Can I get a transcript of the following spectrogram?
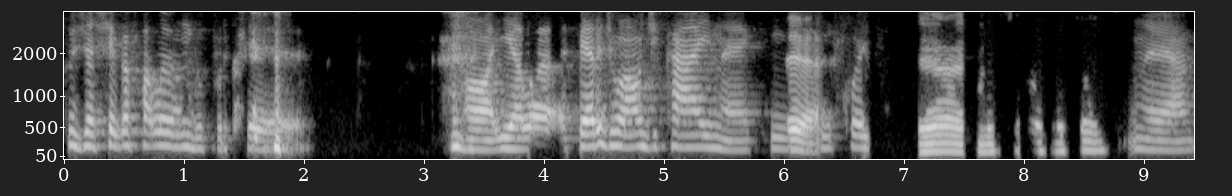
tu já chega falando, porque. Ó, e ela perde o áudio e cai, né? Que, é. que coisa. É, conexão, conexão. É.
